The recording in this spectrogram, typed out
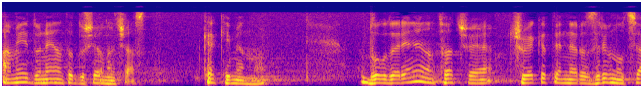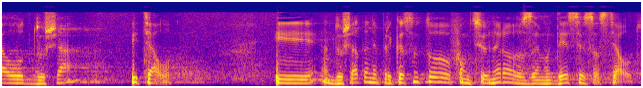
ами и до нейната душевна част. Как именно? Благодарение на това, че човекът е неразривно цяло от душа и тяло. И душата непрекъснато функционира в взаимодействие с тялото.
